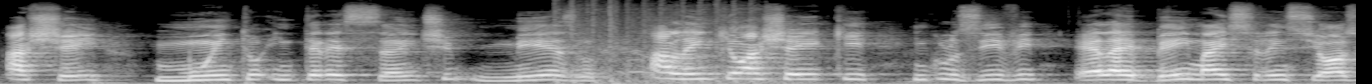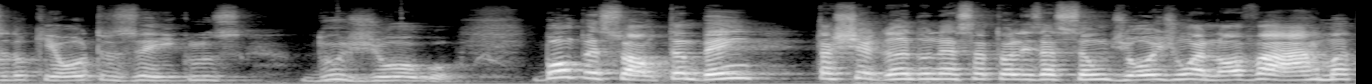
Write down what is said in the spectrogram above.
achei muito interessante mesmo. Além que eu achei que, inclusive, ela é bem mais silenciosa do que outros veículos do jogo. Bom, pessoal, também está chegando nessa atualização de hoje uma nova arma,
